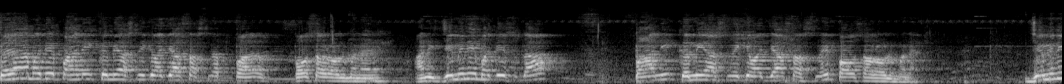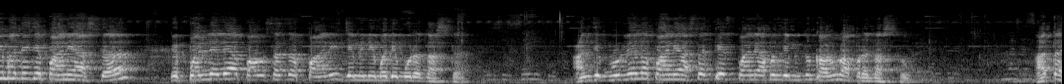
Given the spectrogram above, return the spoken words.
तळ्यामध्ये पाणी कमी असणे किंवा जास्त असणं पा पावसावर अवलंबून आहे आणि जमिनीमध्ये सुद्धा पाणी कमी असणे किंवा जास्त असणे पावसावर अवलंबून आहे जमिनीमध्ये जे पाणी असतं ते पडलेल्या पावसाचं पाणी जमिनीमध्ये मुरत असतं. आणि जे मुरलेलं पाणी असतं तेच पाणी आपण जमिनीतून काढून वापरत असतो. आता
